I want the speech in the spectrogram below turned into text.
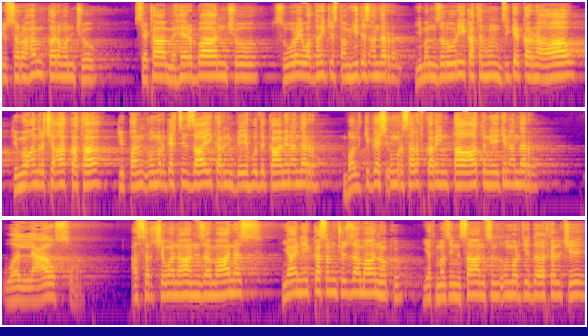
یُس رحم کروُن چھُ سٮ۪ٹھاہ مہربان چھُ سورے ودہٕ کِس تمہیٖدس انٛدر یِمن ضروٗری کتھن ہُنٛد ذِکِر کرنہٕ آو تِمو انٛدر چھِ اکھ کتھا کہِ پنٕنۍ عُمر گژھِ نہٕ ضایہِ کرٕنۍ بے حُدٕ کامٮ۪ن انٛدر بلکہِ گژھِ عُمر صرف کرٕنۍ طاعت نیکٮ۪ن انٛدر اثر چھِ ونان زمانس یعنی قسم چھُ زمانُک یتھ منٛز انسان سٕنٛز عُمر تہِ دٲخِل چھِ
